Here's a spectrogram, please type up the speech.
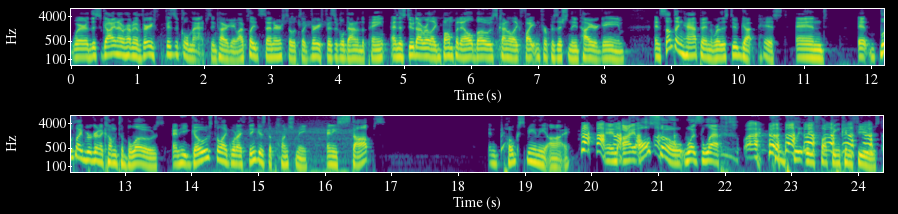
where this guy and I were having a very physical match the entire game. I played center, so it's like very physical down in the paint. And this dude and I were like bumping elbows, kind of like fighting for position the entire game. And something happened where this dude got pissed and it looked like we were going to come to blows. And he goes to like what I think is to punch me. And he stops and pokes me in the eye. and I also was left completely fucking confused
